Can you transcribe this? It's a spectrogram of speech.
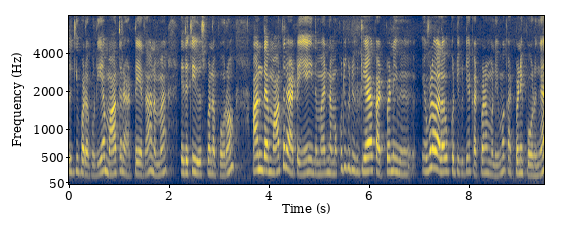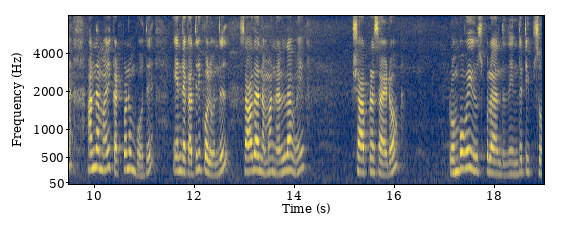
தூக்கி போடக்கூடிய மாத்திரை அட்டையை தான் நம்ம இதுக்கு யூஸ் பண்ண போகிறோம் அந்த மாத்திரை அட்டையை இந்த மாதிரி நம்ம குட்டி குட்டி குட்டியாக கட் பண்ணி எவ்வளோ அளவு குட்டி குட்டியாக கட் பண்ண முடியுமோ கட் பண்ணி போடுங்க. அந்த மாதிரி கட் பண்ணும்போது இந்த கத்திரிக்கோல் வந்து சாதாரணமாக நல்லாவே ஷார்ப்னஸ் ஆகிடும் ரொம்பவே யூஸ்ஃபுல்லாக இருந்தது இந்த டிப்ஸும்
